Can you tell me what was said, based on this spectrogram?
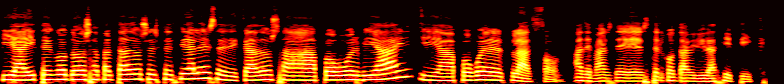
y ahí tengo dos apartados especiales dedicados a Power BI y a Power Platform, además de Excel Contabilidad y TIC.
